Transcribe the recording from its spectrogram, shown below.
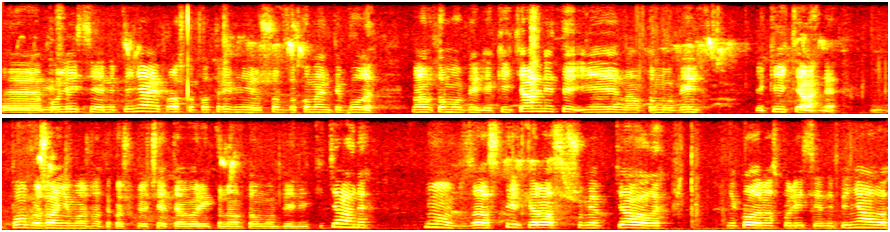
Е, поліція не піняє, просто потрібні, щоб документи були на автомобіль, який тягнете, і на автомобіль, який тягне. По бажанню можна також включити аварійку на автомобіль, який тягне. Ну, за стільки разів, що ми тягали, ніколи нас поліція не піняла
